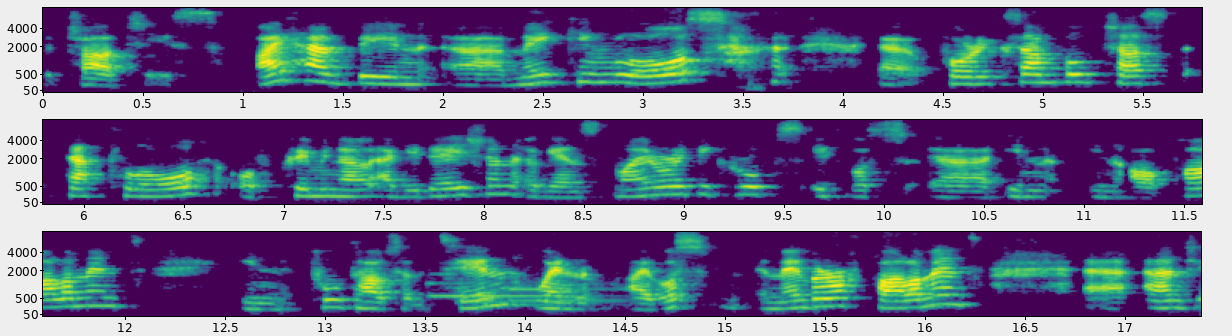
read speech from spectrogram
the charges. I have been uh, making laws, uh, for example, just that law of criminal agitation against minority groups. It was uh, in, in our parliament in 2010 when I was a member of parliament. Uh, and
